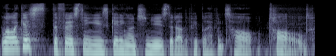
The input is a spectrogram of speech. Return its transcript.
well, I guess the first thing is getting onto news that other people haven't told. told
